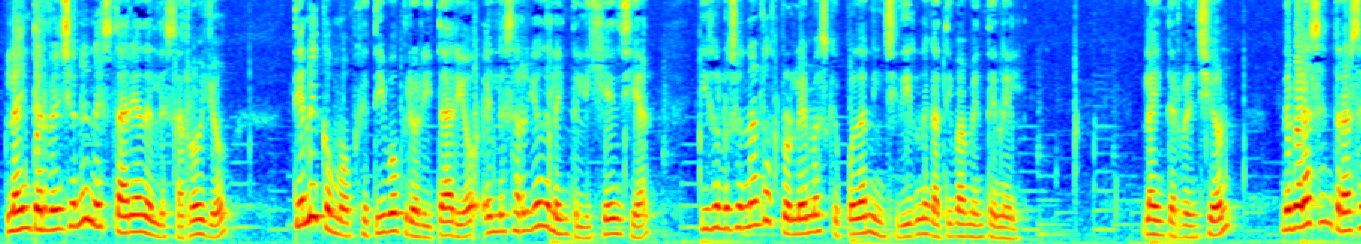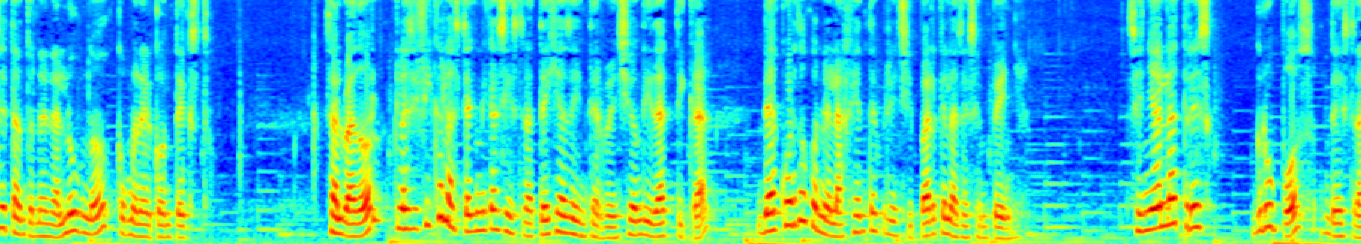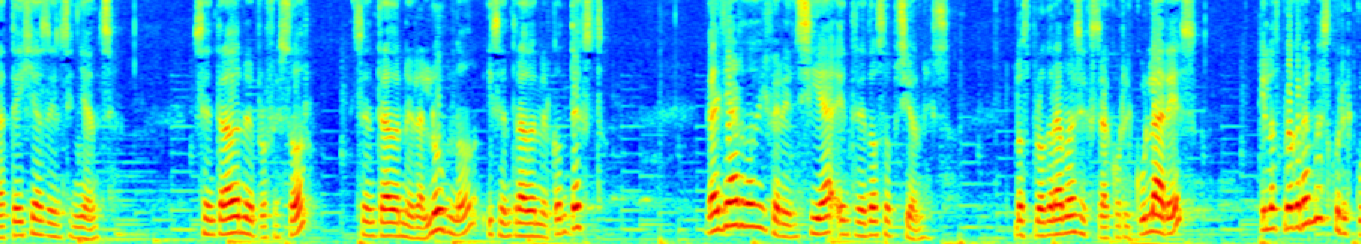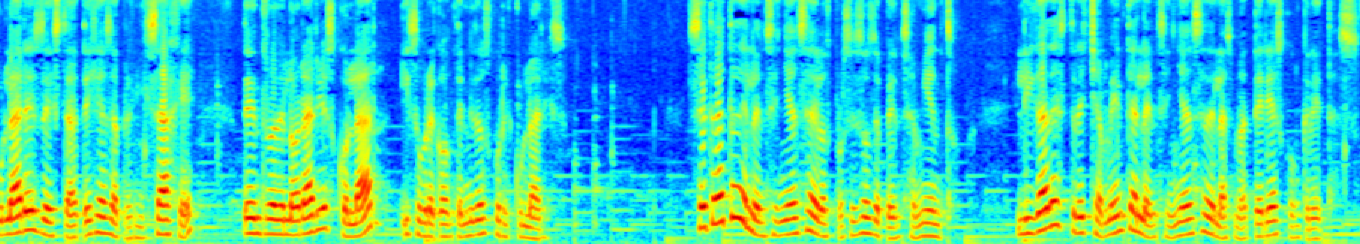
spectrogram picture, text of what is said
La intervención en esta área del desarrollo tiene como objetivo prioritario el desarrollo de la inteligencia y solucionar los problemas que puedan incidir negativamente en él. La intervención deberá centrarse tanto en el alumno como en el contexto. Salvador clasifica las técnicas y estrategias de intervención didáctica de acuerdo con el agente principal que las desempeña. Señala tres grupos de estrategias de enseñanza, centrado en el profesor, centrado en el alumno y centrado en el contexto. Gallardo diferencia entre dos opciones, los programas extracurriculares y los programas curriculares de estrategias de aprendizaje dentro del horario escolar y sobre contenidos curriculares. Se trata de la enseñanza de los procesos de pensamiento, ligada estrechamente a la enseñanza de las materias concretas.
